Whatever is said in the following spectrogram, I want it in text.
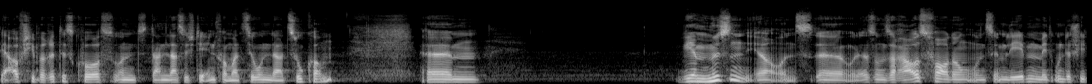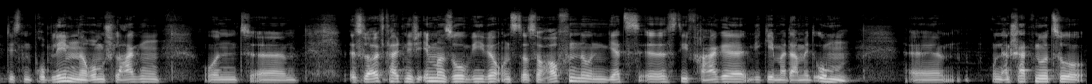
der Aufschieberitis-Kurs und dann lasse ich dir Informationen dazukommen. Ähm, wir müssen ja uns, äh, oder das ist unsere Herausforderung, uns im Leben mit unterschiedlichsten Problemen herumschlagen. Und äh, es läuft halt nicht immer so, wie wir uns das erhoffen. Und jetzt ist die Frage, wie gehen wir damit um? Äh, und anstatt nur zu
